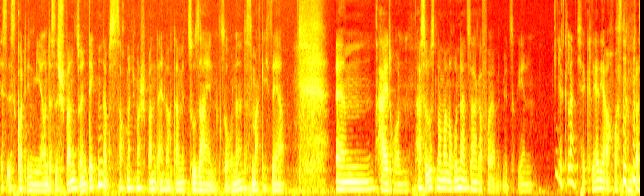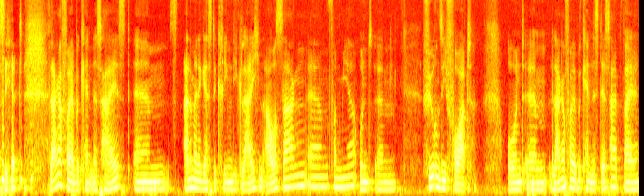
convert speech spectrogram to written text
es ist Gott in mir. Und das ist spannend zu entdecken, aber es ist auch manchmal spannend, einfach damit zu sein. So, ne? Das mag ich sehr. Ähm, Heidrun, hast du Lust, nochmal eine Runde ans Lagerfeuer mit mir zu gehen? Ja, klar. Ich erkläre dir auch, was dann passiert. Lagerfeuerbekenntnis heißt, ähm, alle meine Gäste kriegen die gleichen Aussagen ähm, von mir und ähm, führen sie fort. Und ähm, Lagerfeuerbekenntnis deshalb, weil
